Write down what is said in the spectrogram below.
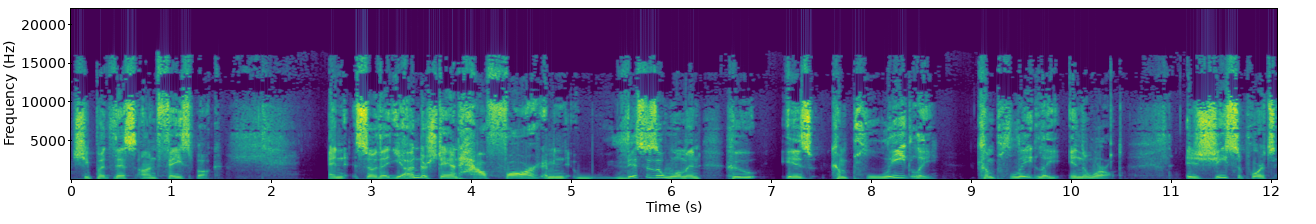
She put this on Facebook. And so that you understand how far, I mean, this is a woman who is completely, completely in the world. Is she supports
